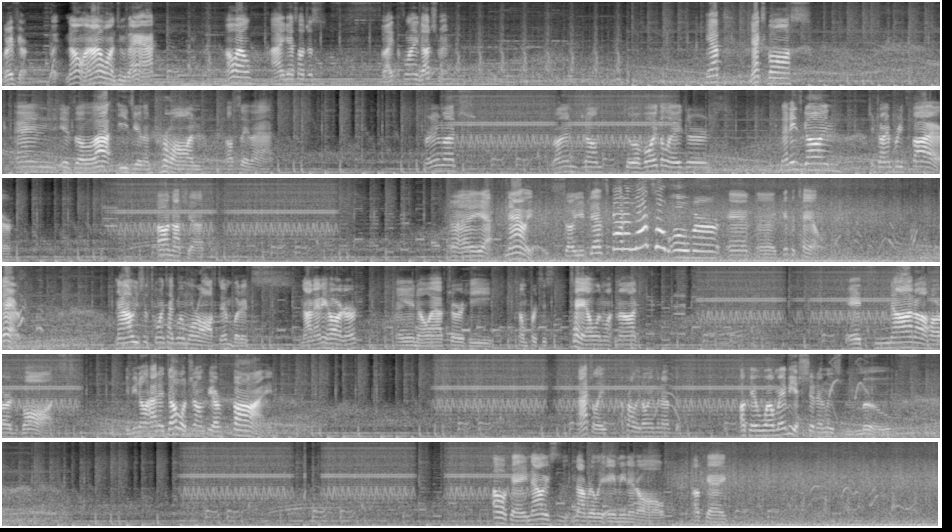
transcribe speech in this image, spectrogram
Graveyard. Wait, no, I don't want to do that. Oh well, I guess I'll just fight the Flying Dutchman. Yep, next boss. And it's a lot easier than Prawn, I'll say that. Pretty much run and jump to avoid the lasers. Then he's going to try and breathe fire. Oh, not yet. Uh, yeah, now he is. So you just gotta lasso over and uh, get the tail. There. Now he's just going to attack a little more often, but it's not any harder. And, you know, after he comforts his tail and whatnot. It's not a hard boss. If you know how to double jump, you're fine. Actually, I probably don't even have to... Okay, well, maybe you should at least move. Okay, now he's not really aiming at all. Okay.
